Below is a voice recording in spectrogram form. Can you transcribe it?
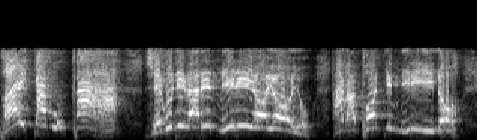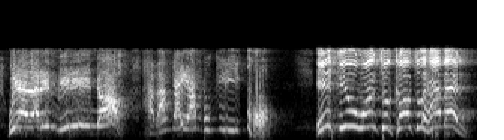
paita mukaha zvekuti vari mhiri iyoyoyo havapoti mhiri ino. Uye vari mhiri ino havangayambukiriko. If you want to go to heaven, kana uchida kuenda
